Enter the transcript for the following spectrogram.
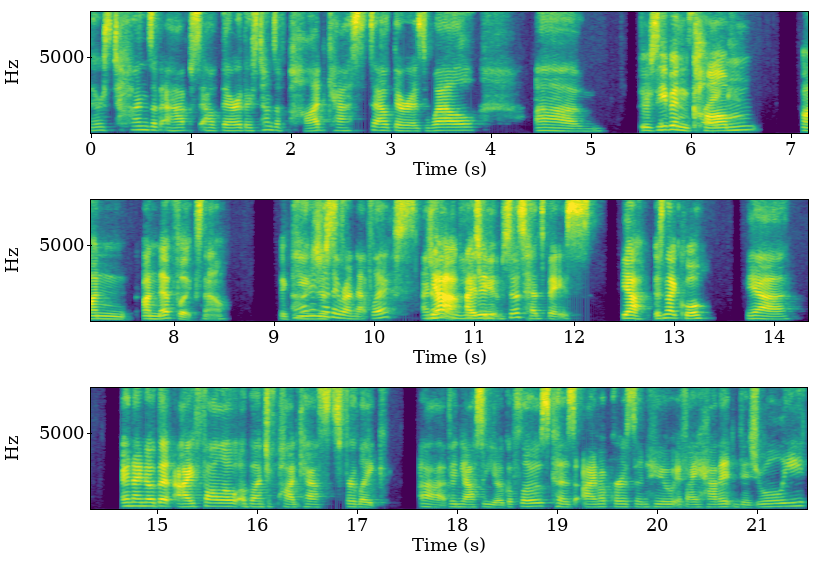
There's tons of apps out there, there's tons of podcasts out there as well. Um, There's even It's like- Calm on on Netflix now. Like oh, I didn't just know they were on Netflix. I know Yeah, they're I YouTube, didn't- so it's Headspace. yeah, isn't that cool? Yeah. And I know that I follow a bunch of podcasts for like uh, vinyasa yoga flows because I'm a person who, if I have it visually,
